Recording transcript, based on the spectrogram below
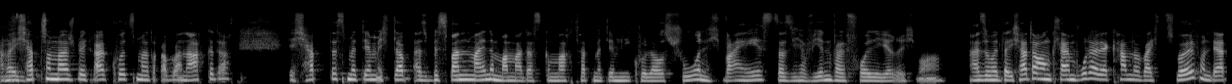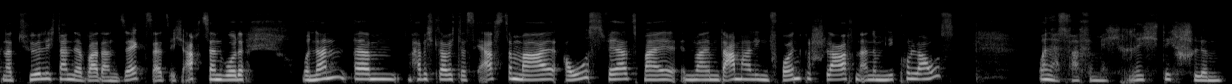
Aber ich habe zum Beispiel gerade kurz mal darüber nachgedacht. Ich habe das mit dem, ich glaube, also bis wann meine Mama das gemacht hat mit dem Nikolaus-Schuh. Und ich weiß, dass ich auf jeden Fall volljährig war. Also ich hatte auch einen kleinen Bruder, der kam, da war ich zwölf und der hat natürlich dann, der war dann sechs, als ich 18 wurde. Und dann ähm, habe ich, glaube ich, das erste Mal auswärts bei meinem damaligen Freund geschlafen an einem Nikolaus. Und das war für mich richtig schlimm,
